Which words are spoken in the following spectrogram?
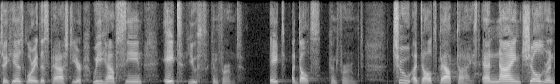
to His glory, this past year, we have seen eight youth confirmed, eight adults confirmed, two adults baptized and nine children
